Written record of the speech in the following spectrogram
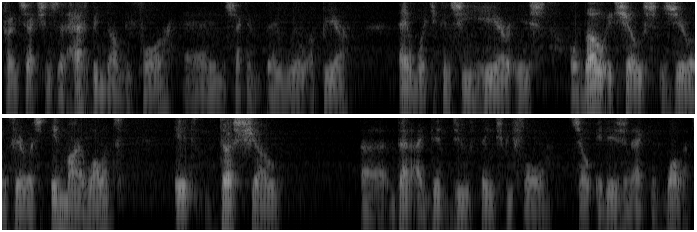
transactions that have been done before. And in a second, they will appear. And what you can see here is, although it shows zero Verus in my wallet, it does show uh, that I did do things before. So it is an active wallet.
